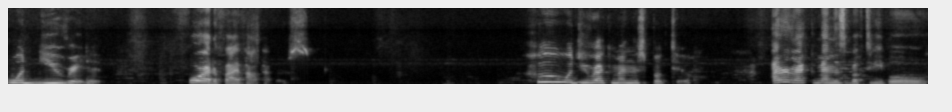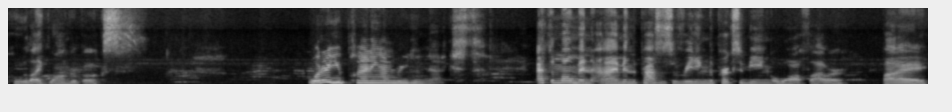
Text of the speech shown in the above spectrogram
would you rate it? Four out of five hot peppers. Who would you recommend this book to? I don't recommend this book to people who like longer books. What are you planning on reading next? At the moment, I'm in the process of reading The Perks of Being a Wallflower by.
